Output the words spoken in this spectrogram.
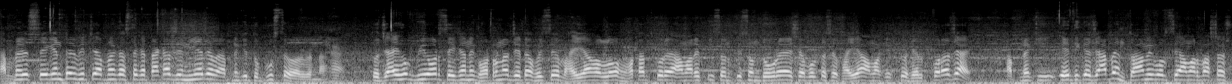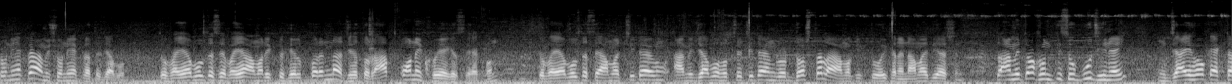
আপনার সেকেন্ডের ভিতরে আপনার কাছ থেকে টাকা যে নিয়ে যাবে আপনি কিন্তু বুঝতে পারবেন না। হ্যাঁ। তো যাই হোক ভিউয়ার্স এখানে ঘটনা যেটা হয়েছে ভাইয়া হলো হঠাৎ করে আমার পিছন পিছন দৌড়ে এসে বলতেছে ভাইয়া আমাকে একটু হেল্প করা যায়? আপনি কি এদিকে যাবেন? তো আমি বলছি আমার বাসা শনি একটা আমি শনি একটাতে যাব। তো ভাইয়া বলতেছে ভাইয়া আমার একটু হেল্প করেন না যেহেতু রাত অনেক হয়ে গেছে এখন। তো ভাইয়া বলতেছে আমার চিটাং আমি যাব হচ্ছে চিটাং রোড দশতলা আমাকে একটু ওইখানে নামাই দিয়ে আসেন। তো আমি তখন কিছু বুঝি নাই। যাই হোক, একটা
